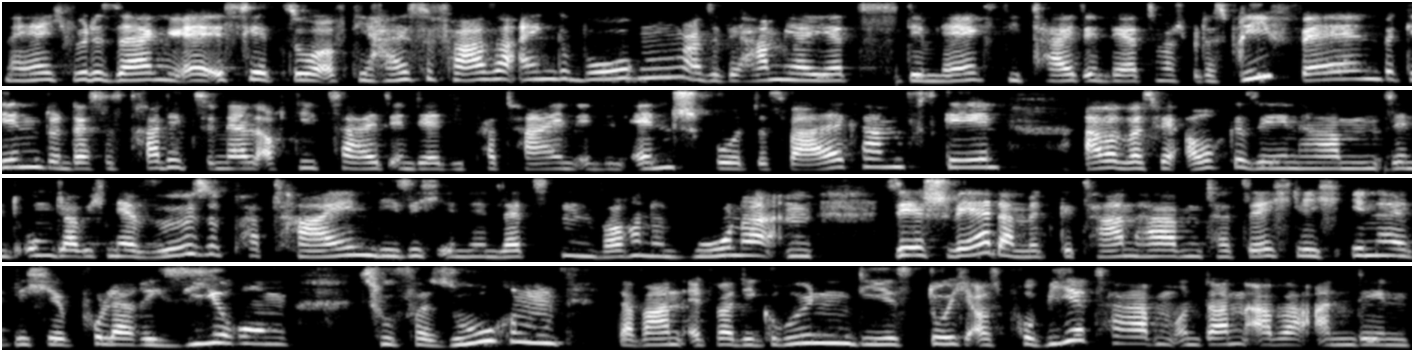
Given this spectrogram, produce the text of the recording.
Naja, ich würde sagen, er ist jetzt so auf die heiße Phase eingebogen. Also wir haben ja jetzt demnächst die Zeit, in der zum Beispiel das Briefwählen beginnt und das ist traditionell auch die Zeit, in der die Parteien in den Endspurt des Wahlkampfs gehen. Aber was wir auch gesehen haben, sind unglaublich nervöse Parteien, die sich in den letzten Wochen und Monaten sehr schwer damit getan haben, tatsächlich inhaltliche Polarisierung zu versuchen. Da waren etwa die Grünen, die es durchaus probiert haben und dann aber an den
